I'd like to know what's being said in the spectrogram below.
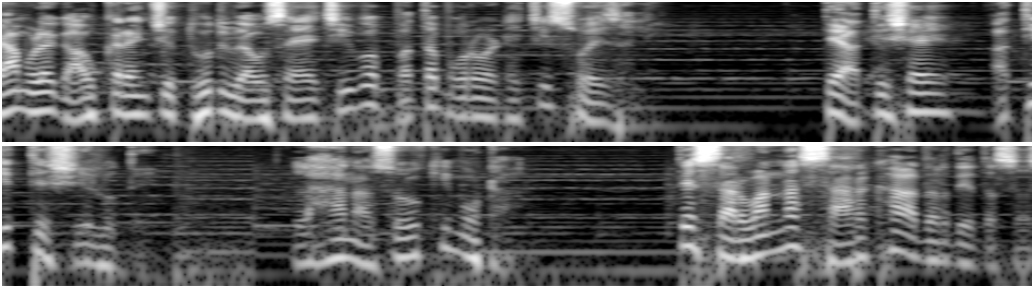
त्यामुळे गावकऱ्यांची दूध व्यवसायाची व पतपुरवठ्याची सोय झाली. ते अतिशय अतिथ्यशील होते. लहान असो की मोठा. ते सर्वांना सारखा आदर देत असत.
